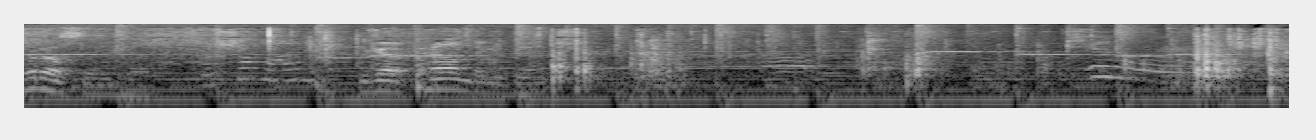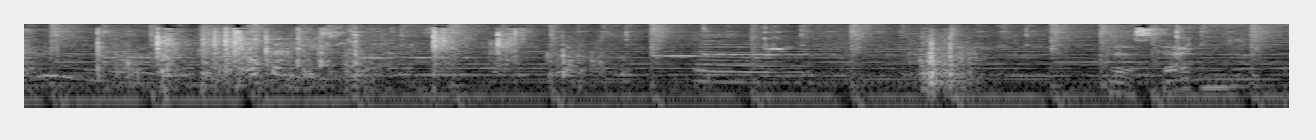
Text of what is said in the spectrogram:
What else do we got? Go show mommy. We got a pounding bench. Open this one. Is stacking done?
